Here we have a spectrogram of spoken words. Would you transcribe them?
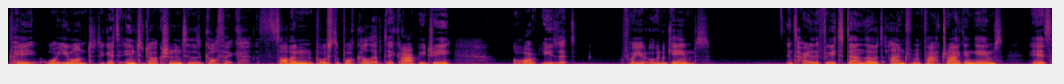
pay what you want to get an introduction into this gothic, southern, post apocalyptic RPG, or use it for your own games. Entirely free to download and from Fat Dragon Games is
